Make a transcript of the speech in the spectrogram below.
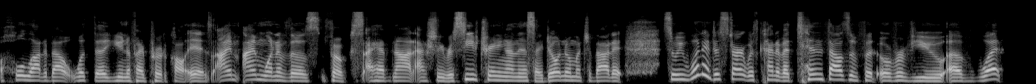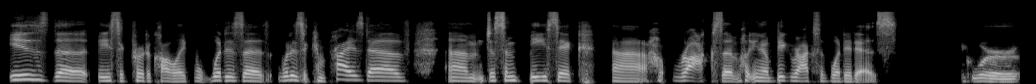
a whole lot about what the unified protocol is. I'm I'm one of those folks. I have not actually received training on this. I don't know much about it. So we wanted to start with kind of a 10,000 foot overview of what is the basic protocol like what is a what is it comprised of? Um, just some basic uh, rocks of you know big rocks of what it is. I think we're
